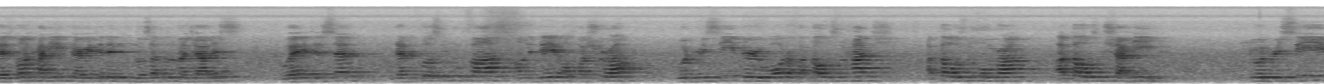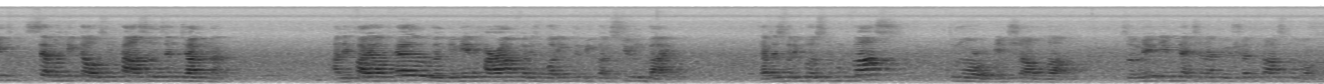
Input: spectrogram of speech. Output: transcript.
There's one hadith narrated in Nuzhatul Majalis where it is said that the person who fasts on the day of Ashura would receive the reward of a thousand Hajj, a thousand Umrah, a thousand Shaheed. He would receive 70,000 castles in Jannah. And the fire of hell will be made haram for his body to be consumed by. That is for the person who fasts tomorrow, inshallah. So make the intention that you should fast tomorrow.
